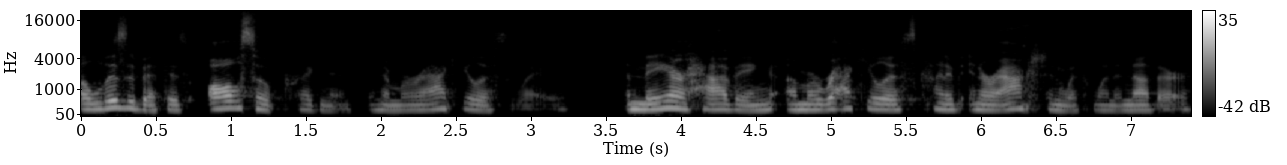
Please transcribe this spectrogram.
Elizabeth is also pregnant in a miraculous way, and they are having a miraculous kind of interaction with one another.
